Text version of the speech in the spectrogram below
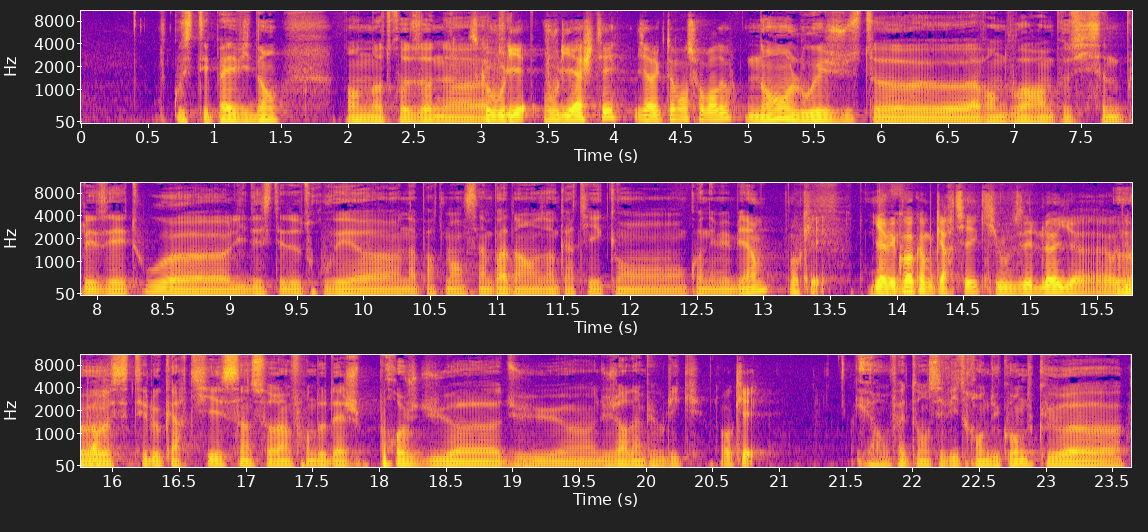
Coup, c'était pas évident dans notre zone. Est-ce que vous vouliez, vous vouliez acheter directement sur Bordeaux? Non, louer juste avant de voir un peu si ça nous plaisait et tout. L'idée, c'était de trouver un appartement sympa dans un quartier qu'on aimait bien. Ok. Il y avait quoi comme quartier qui vous faisait de l'œil euh, au départ? C'était le quartier Saint-Seurin-Fond-d'Odège, proche du, euh, du, euh, du, jardin public. Ok. Et en fait, on s'est vite rendu compte que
